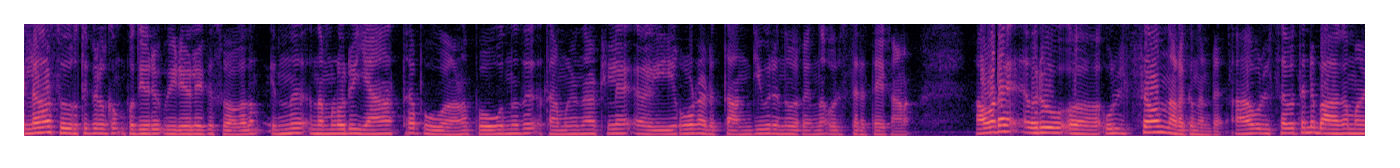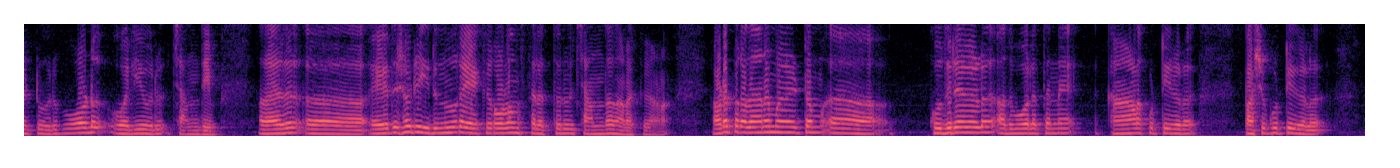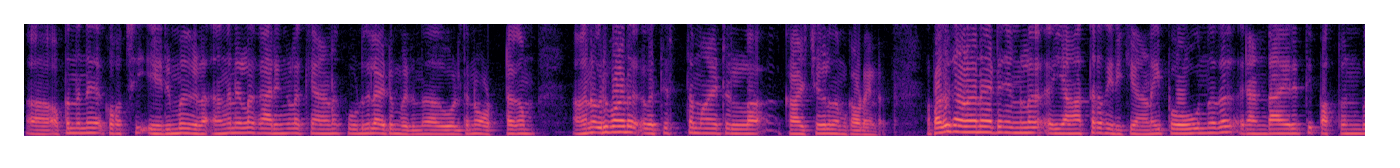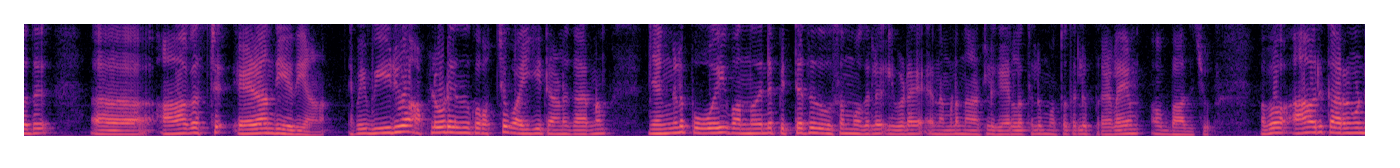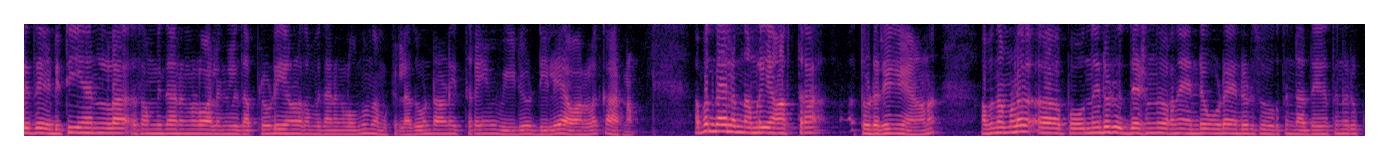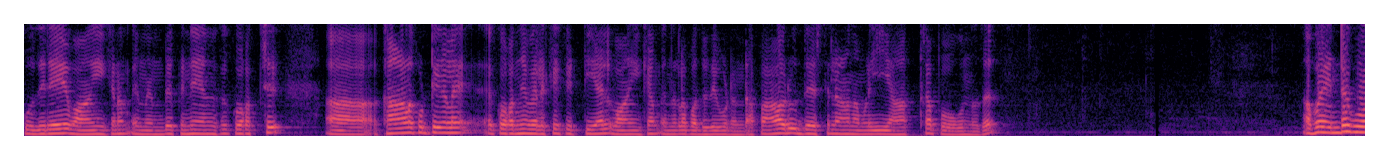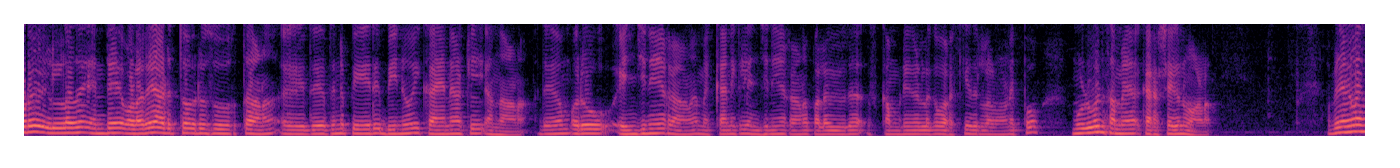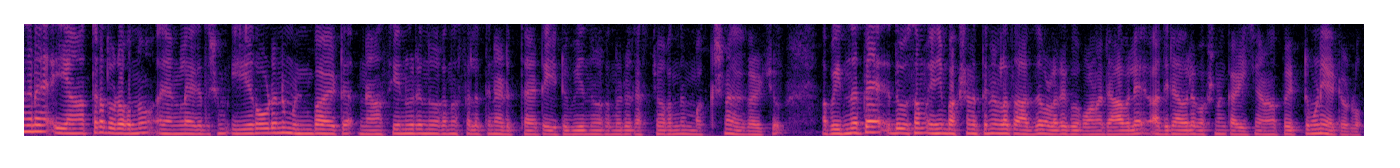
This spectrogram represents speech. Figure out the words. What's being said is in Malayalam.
എല്ലാ സുഹൃത്തുക്കൾക്കും പുതിയൊരു വീഡിയോയിലേക്ക് സ്വാഗതം. ഇന്ന് നമ്മളൊരു യാത്ര പോവുകയാണ്. പോകുന്നത് തമിഴ്നാട്ടിലെ ഈറോഡ് അടുത്ത അന്തിയൂർ എന്ന് പറയുന്ന ഒരു സ്ഥലത്തേക്കാണ്. അവിടെ ഒരു ഉത്സവം നടക്കുന്നുണ്ട്. ആ ഉത്സവത്തിന്റെ ഭാഗമായിട്ട് ഒരുപാട് വലിയൊരു ചന്തയും അതായത് ഏകദേശം ഒരു ഇരുന്നൂറ് ഏക്കറോളം സ്ഥലത്തൊരു ചന്ത നടക്കുകയാണ്. അവിടെ പ്രധാനമായിട്ടും കുതിരകൾ അതുപോലെ തന്നെ കാളക്കുട്ടികൾ പശുക്കുട്ടികൾ ഒപ്പം തന്നെ കുറച്ച് എരുമകൾ അങ്ങനെയുള്ള കാര്യങ്ങളൊക്കെയാണ് കൂടുതലായിട്ടും വരുന്നത്. അതുപോലെ തന്നെ ഒട്ടകം അങ്ങനെ ഒരുപാട് വ്യത്യസ്തമായിട്ടുള്ള കാഴ്ചകൾ നമുക്ക് അവിടെ ഉണ്ട് അപ്പോൾ അത് കാണാനായിട്ട് ഞങ്ങൾ യാത്ര തിരിക്കുകയാണ്. ഈ പോകുന്നത് രണ്ടായിരത്തി പത്തൊൻപത് ആഗസ്റ്റ് ഏഴാം തീയതിയാണ്. അപ്പോൾ ഈ വീഡിയോ അപ്ലോഡ് ചെയ്യുന്നത് കുറച്ച് വൈകിട്ടാണ്. കാരണം ഞങ്ങൾ പോയി വന്നതിന്റെ പിറ്റത്തെ ദിവസം മുതൽ ഇവിടെ നമ്മുടെ നാട്ടിൽ കേരളത്തിൽ മൊത്തത്തിൽ പ്രളയം ബാധിച്ചു. അപ്പോൾ ആ ഒരു കാരണം കൊണ്ട് ഇത് എഡിറ്റ് ചെയ്യാനുള്ള സംവിധാനങ്ങളോ അല്ലെങ്കിൽ ഇത് അപ്ലോഡ് ചെയ്യാനുള്ള സംവിധാനങ്ങളോ ഒന്നും നമുക്കില്ല. അതുകൊണ്ടാണ് ഇത്രയും വീഡിയോ ഡിലേ ആവാനുള്ള കാരണം. അപ്പോൾ എന്തായാലും നമ്മൾ യാത്ര തുടരുകയാണ്. അപ്പോൾ നമ്മൾ പോകുന്നതിന്റെ ഒരു ഉദ്ദേശം എന്ന് പറഞ്ഞാൽ എന്റെ കൂടെ എന്റെ ഒരു സുഹൃത്തുണ്ട് അദ്ദേഹത്തിന് ഒരു കുതിരയെ വാങ്ങിക്കണം എന്നുണ്ട്. പിന്നെ ഞങ്ങൾക്ക് കുറച്ച് കാളക്കുട്ടികളെ കുറഞ്ഞ വിലയ്ക്ക് കിട്ടിയാൽ വാങ്ങിക്കാം എന്നുള്ള പദ്ധതി കൂടെ ഉണ്ട്. അപ്പോൾ ആ ഒരു ഉദ്ദേശത്തിലാണ് നമ്മൾ ഈ യാത്ര പോകുന്നത്. അപ്പോൾ എന്റെ കൂടെ ഉള്ളത് എന്റെ വളരെ അടുത്ത ഒരു സുഹൃത്താണ്. ഇദ്ദേഹത്തിന്റെ പേര് ബിനോയ് കയനാട്ടിൽ എന്നാണ്. അദ്ദേഹം ഒരു എഞ്ചിനീയറാണ് മെക്കാനിക്കൽ എഞ്ചിനീയറാണ് പല വിവിധ കമ്പനികളിലൊക്കെ വർക്ക് ചെയ്തിട്ടുള്ളതാണ്. ഇപ്പോൾ മുഴുവൻ സമയ കർഷകനുമാണ്. അപ്പോൾ ഞങ്ങൾ അങ്ങനെ യാത്ര തുടർന്നു. ഞങ്ങൾ ഏകദേശം ഈ റോഡിന് മുൻപായിട്ട് നാസിയന്നൂർ എന്ന് പറയുന്ന സ്ഥലത്തിനടുത്തായിട്ട് എ ടു ബി എന്ന് പറയുന്ന ഒരു റെസ്റ്റോറന്റിൽ ഭക്ഷണമൊക്കെ കഴിച്ചു. അപ്പോൾ ഇന്നത്തെ ദിവസം ഇനി ഭക്ഷണത്തിനുള്ള സാധ്യത വളരെ കുറവാണ്. രാവിലെ അതിരാവിലെ ഭക്ഷണം കഴിക്കുകയാണ്. അപ്പോൾ എട്ട് മണിയായിട്ടുള്ളൂ.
